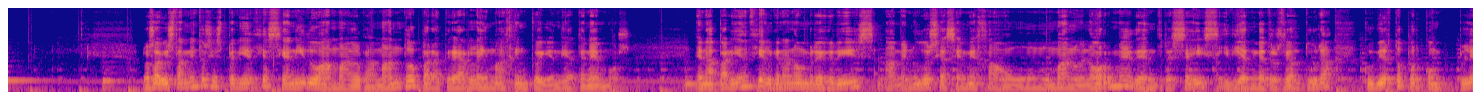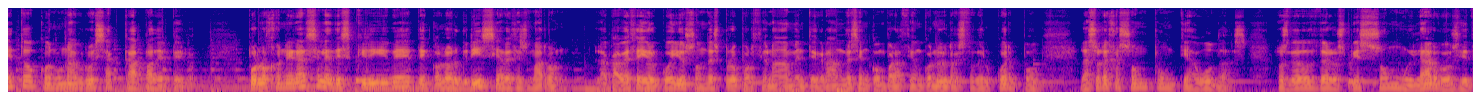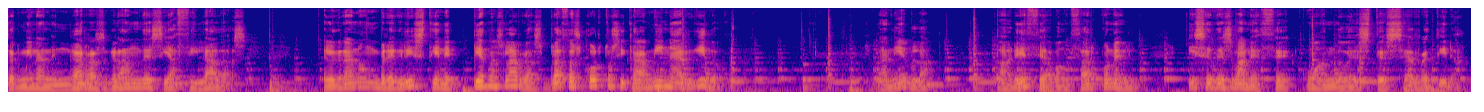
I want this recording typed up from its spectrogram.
Los avistamientos y experiencias se han ido amalgamando para crear la imagen que hoy en día tenemos. En apariencia, el gran hombre gris a menudo se asemeja a un humano enorme de entre 6 y 10 metros de altura, cubierto por completo con una gruesa capa de pelo. Por lo general se le describe de color gris y a veces marrón. La cabeza y el cuello son desproporcionadamente grandes en comparación con el resto del cuerpo. Las orejas son puntiagudas. Los dedos de los pies son muy largos y terminan en garras grandes y afiladas. El gran hombre gris tiene piernas largas, brazos cortos y camina erguido. La niebla parece avanzar con él y se desvanece cuando éste se retira.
